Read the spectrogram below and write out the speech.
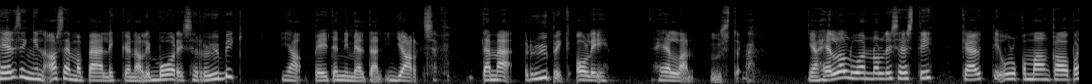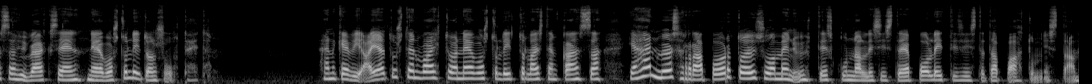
Helsingin asemapäällikkönä oli Boris Rybik ja peite nimeltään Jartsev. Tämä Rybik oli Hellan ystävä. Ja Hella luonnollisesti käytti ulkomaankaupassa hyväkseen Neuvostoliiton suhteita. Hän kävi ajatusten vaihtoa neuvostoliittolaisten kanssa ja hän myös raportoi Suomen yhteiskunnallisista ja poliittisista tapahtumista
